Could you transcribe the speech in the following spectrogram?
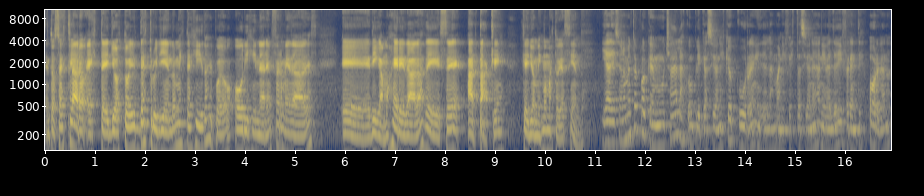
Entonces, claro, este, yo estoy destruyendo mis tejidos y puedo originar enfermedades, eh, digamos, heredadas de ese ataque que yo mismo me estoy haciendo. Y adicionalmente porque muchas de las complicaciones que ocurren y de las manifestaciones a nivel de diferentes órganos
